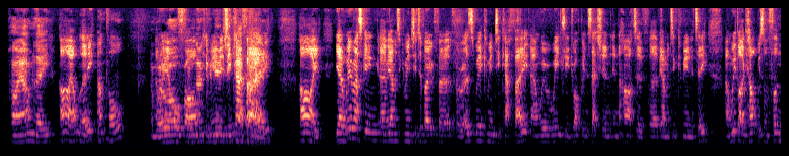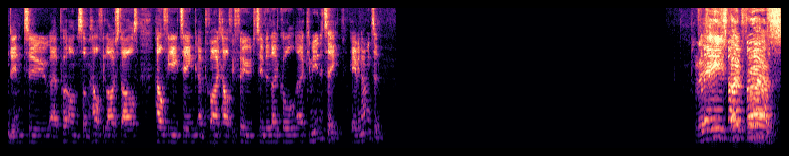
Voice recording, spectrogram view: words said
Hi, I'm Lee. Hi, I'm Lee. I'm Paul. And, And we're, all from, the Community, Cafe. Hi. Yeah, we're asking uh, the amateur community to vote for, for us. We're Community Cafe and we're a weekly drop-in session in the heart of uh, the Amington community and we'd like help with some funding to uh, put on some healthy lifestyles, healthy eating and provide healthy food to the local uh, community here in Amington. Please vote for us.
